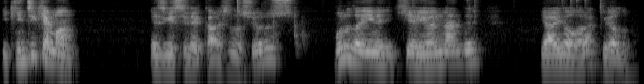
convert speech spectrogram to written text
ikinci keman ezgisiyle karşılaşıyoruz. Bunu da yine ikiye yönlendirip yaylı olarak duyalım.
